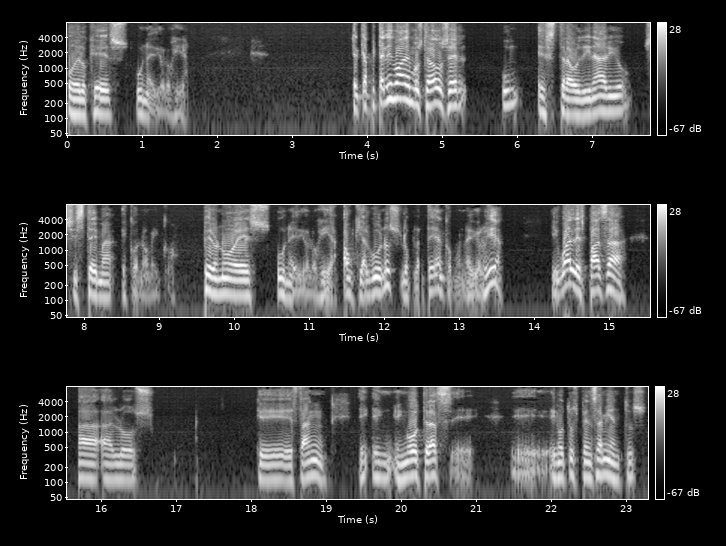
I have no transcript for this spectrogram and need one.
o de lo que es una ideología. El capitalismo ha demostrado ser un extraordinario sistema económico, pero no es una ideología, aunque algunos lo plantean como una ideología. Igual les pasa a, los que están en, otras, eh, eh, en otros pensamientos,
